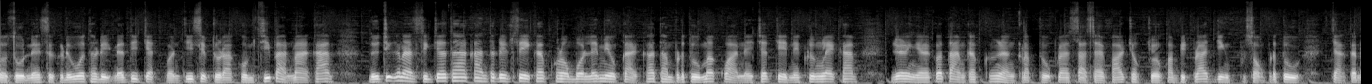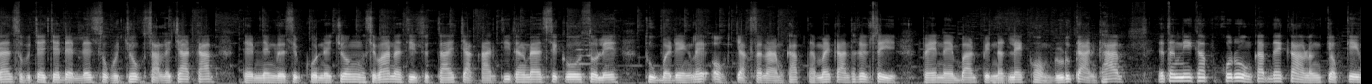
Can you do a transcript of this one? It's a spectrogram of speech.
ต่อศูนย์ในศึกริเวอร์ทลีกนัดที่ 7 วันที่ 10 ตุลาคมที่ผ่านมาครับโดยที่ขณะสิงห์เจ้าท่าการเทเรฟซีครับครองบอลและมีโอกาสเข้าทำประตูมากกว่าในชัดเจนในครึ่งแรกครับเรื่อย่างไรก็ตามครับครึ่งหลังกลับถูกประสาทสายฟ้าฉกฉวยความผิดพลาดยิงสองประตูจากางด้านสุภชัยเจเด็ดและสุภโชคสารชาติครับแถมยังเหลือ 10 คนในช่วง 15 นาทีสุดท้ายจากการที่ทางด้านซิโกโซเลสถูกใบแดงไล่ออกจากสนามครับทำให้การทัพสี่แพ้ในบ้านเป็นนัดแรกของฤดูกาลครับและทั้งนี้ครับโค้ชโรงครับได้กล่าวหลังจบเกม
